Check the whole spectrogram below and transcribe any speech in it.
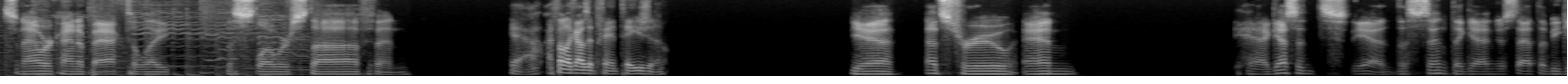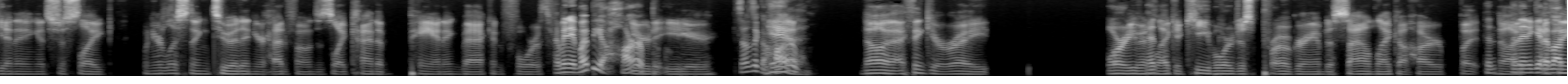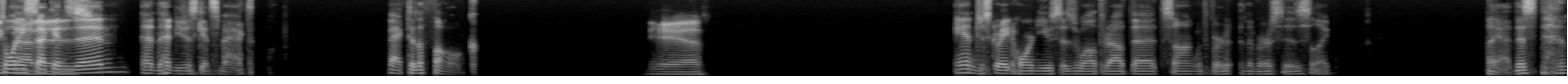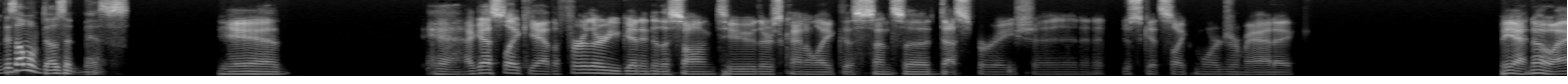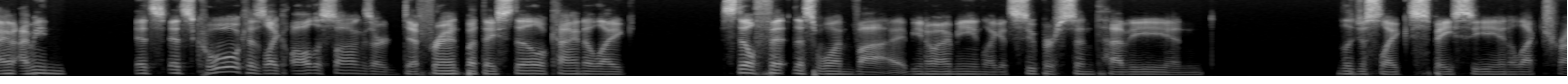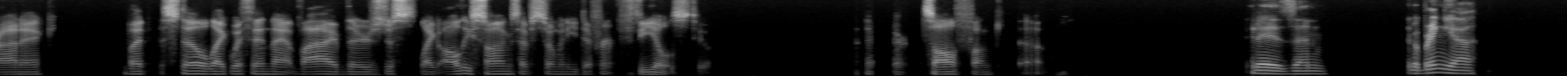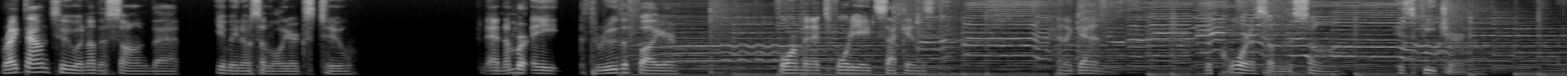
So now we're kind of back to like the slower stuff and Yeah, I felt like I was in Fantasia. yeah, that's true. And yeah, I guess it's yeah, the synth again just at the beginning. It's just like when you're listening to it in your headphones, it's like kind of panning back and forth. I mean, it might be a ear harp. to ear. It sounds like a Yeah. harp. No, I think you're right. Or even And- like a keyboard just programmed to sound like a harp. But And, no, and then you get I about think 20 seconds is- in, and then you just get smacked. Back to the funk. Yeah. And just great horn use as well throughout that song with ver- in the verses. Like, yeah, this this album doesn't miss. Yeah. Yeah, I guess like yeah, the further you get into the song too, there's kind of like this sense of desperation and it just gets like more dramatic. But yeah, no, I I mean it's it's cool cuz like all the songs are different, but they still kind of like still fit this one vibe, you know what I mean? Like it's super synth heavy and just like spacey and electronic but still like within that vibe there's just like all these songs have so many different feels to it it's all funky though It is, and it'll bring you right down to another song that you may know some of the lyrics to. At number eight, Through the Fire, four minutes, 48 seconds. And again, the chorus of the song is featured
